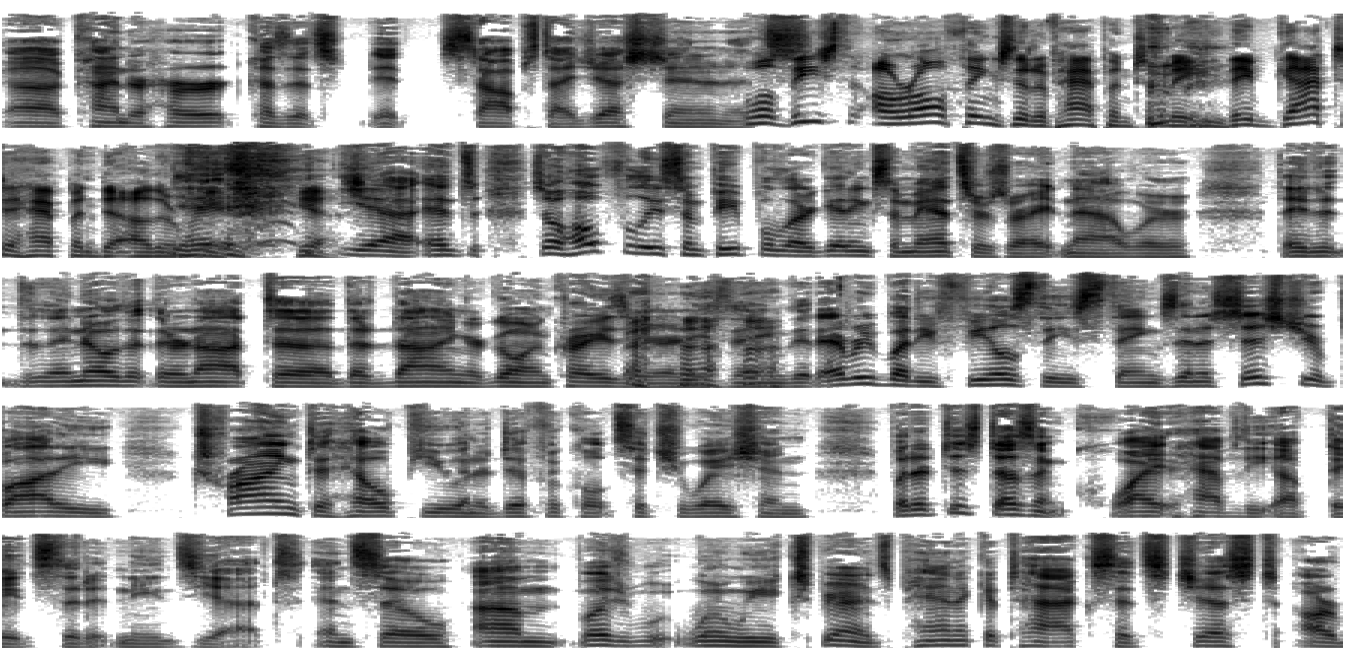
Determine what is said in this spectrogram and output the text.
uh, kind of hurt because it's it stops digestion. Well, these are all things that have happened to me. They've got to happen to other people. Yes. yeah, and so hopefully some people are getting some answers right now where they they know that they're not uh, they're dying or going crazy or anything. that everybody feels these things, and it's just your body trying to help you in a difficult situation, but it just doesn't quite have the updates that it needs yet. And so, um, when we experience panic attacks, it's just our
